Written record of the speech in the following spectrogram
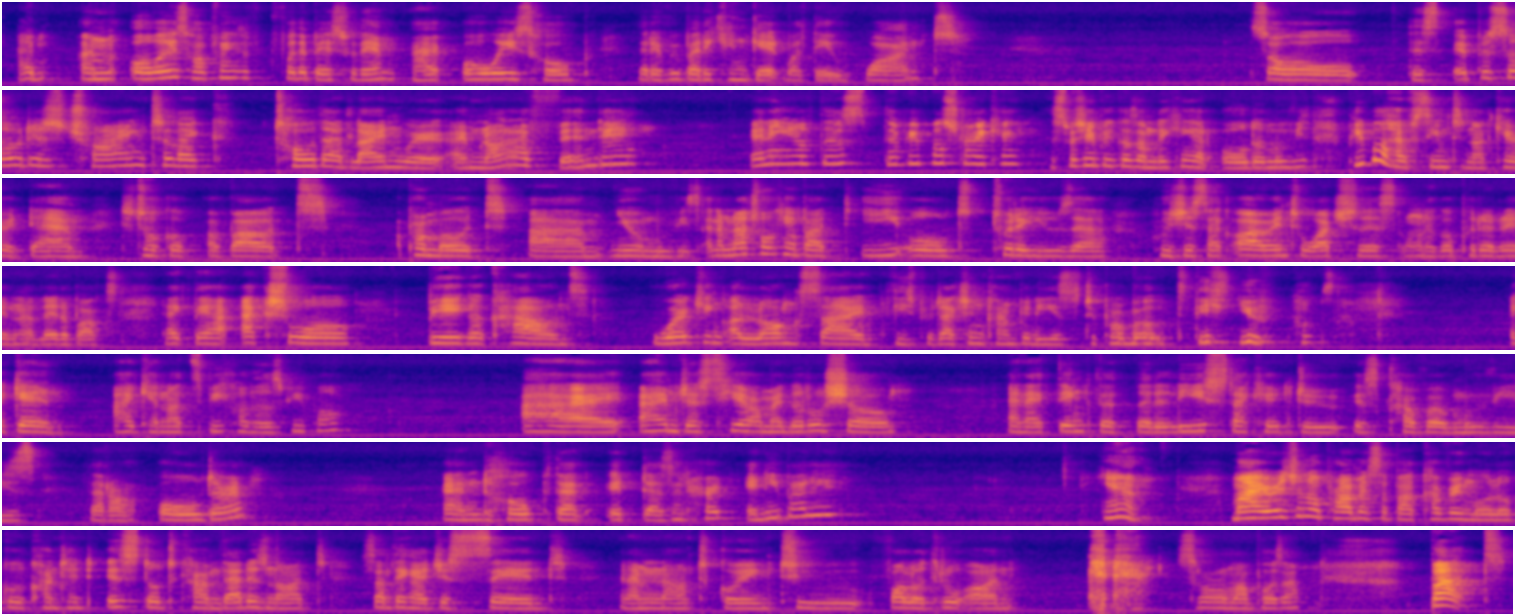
I'm I'm always hoping for the best for them. I always hope that everybody can get what they want. So this episode is trying to like toe that line where I'm not offending any of this the people striking, especially because I'm looking at older movies. People have seemed to not care a damn to talk about promote um, newer movies. And I'm not talking about ye old Twitter user who's just like, oh, I went to watch this. I'm gonna go put it in a Letterboxd. Like there are actual big accounts working alongside these production companies to promote these new films. Again, I cannot speak on those people. I I'm just here on my little show and I think that the least I can do is cover movies that are older and hope that it doesn't hurt anybody. Yeah. My original promise about covering more local content is still to come. That is not something I just said and I'm not going to follow through on. Soromaposa. But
